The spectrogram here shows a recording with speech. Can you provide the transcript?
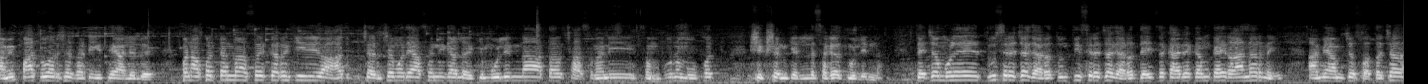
आम्ही पाच वर्षासाठी इथे आलेलो आहे. पण आपण त्यांना असं कारण की आज चर्चेमध्ये असं निघालं की मुलींना आता शासनाने संपूर्ण मोफत शिक्षण केलेलं सगळ्याच मुलींना. त्याच्यामुळे दुसऱ्याच्या घरातून तिसऱ्याच्या घरात द्यायचं कार्यक्रम काही राहणार नाही. आम्ही आमच्या स्वतःच्या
